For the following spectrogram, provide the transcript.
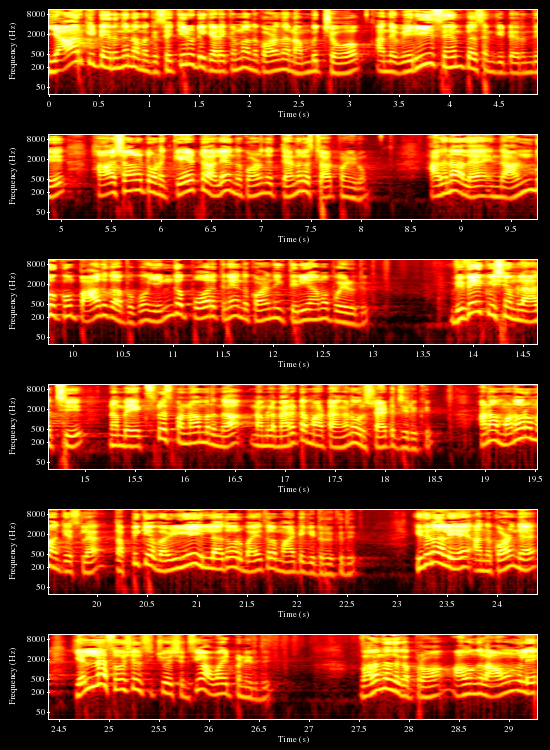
யார்கிட்ட இருந்து நமக்கு செக்யூரிட்டி கிடைக்கும்னு அந்த குழந்தை நம்பிச்சோ அந்த வெரி சேம் பர்சன் கிட்ட இருந்து ஹாஷான டோனை கேட்டாலே அந்த குழந்தை திணற ஸ்டார்ட் பண்ணிடும். அதனால் இந்த அன்புக்கும் பாதுகாப்புக்கும் எங்கே போகிறதுனே அந்த குழந்தைக்கு தெரியாமல் போயிடுது. விவேக் விஷயம்ல ஆச்சு நம்ம எக்ஸ்பிரஸ் பண்ணாமல் இருந்தால் நம்மளை மிரட்ட மாட்டாங்கன்னு ஒரு ஸ்ட்ராட்டஜி இருக்குது ஆனால் மனோரமா கேஸில் தப்பிக்க வழியே இல்லாத ஒரு பயத்தில் மாட்டிக்கிட்டு இருக்குது. இதனாலேயே அந்த குழந்தை எல்லா சோஷியல் சுச்சுவேஷன்ஸையும் அவாய்ட் பண்ணிடுது. வளர்ந்ததுக்கப்புறம் அவங்கள அவங்களே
